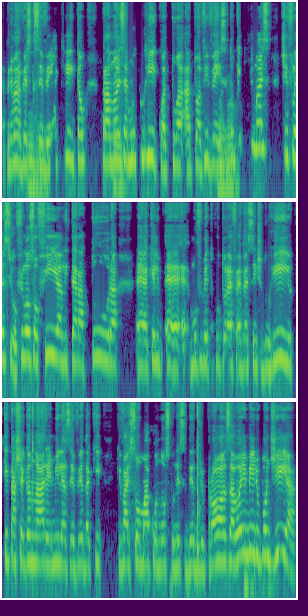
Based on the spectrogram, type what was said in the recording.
É a primeira vez que uhum. você vem aqui, então, para nós é muito rico a tua, a tua vivência. Uhum. Então, o que, que, mais te influenciou? Filosofia, literatura, é, aquele é, é movimento cultural efervescente do Rio? Quem está chegando na área, Emília Azevedo aqui, que vai somar conosco nesse dedo de prosa. Oi, Emílio, bom dia.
